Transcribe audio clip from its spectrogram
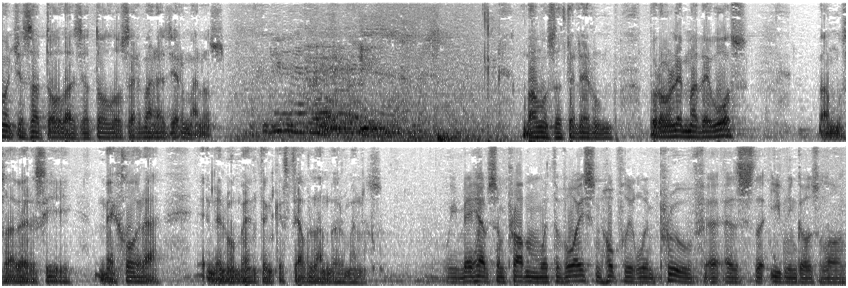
Noches a todas y a todos, hermanas y hermanos. Vamos a tener un problema de voz. Vamos a ver si mejora en el momento en que esté hablando, hermanos. We may have some problem with the voice, and hopefully it will improve uh, as the evening goes along.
